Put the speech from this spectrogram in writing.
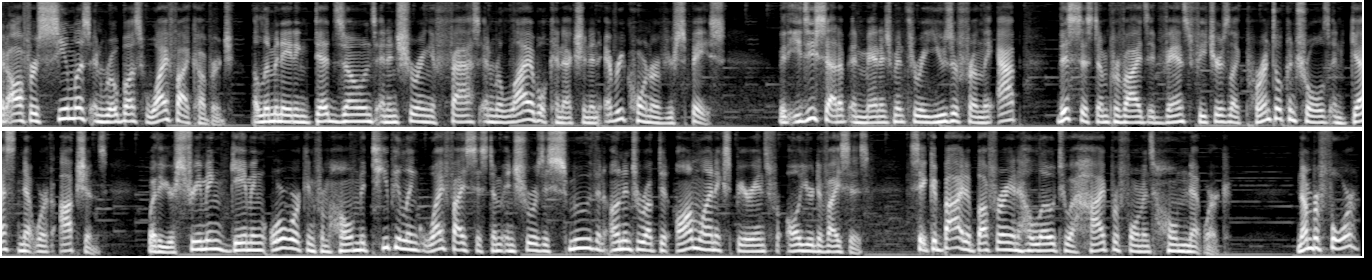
It offers seamless and robust Wi-Fi coverage, eliminating dead zones and ensuring a fast and reliable connection in every corner of your space. With easy setup and management through a user-friendly app, this system provides advanced features like parental controls and guest network options. Whether you're streaming, gaming, or working from home, the TP-Link Wi-Fi system ensures a smooth and uninterrupted online experience for all your devices. Say goodbye to buffering and hello to a high-performance home network. Number 4.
